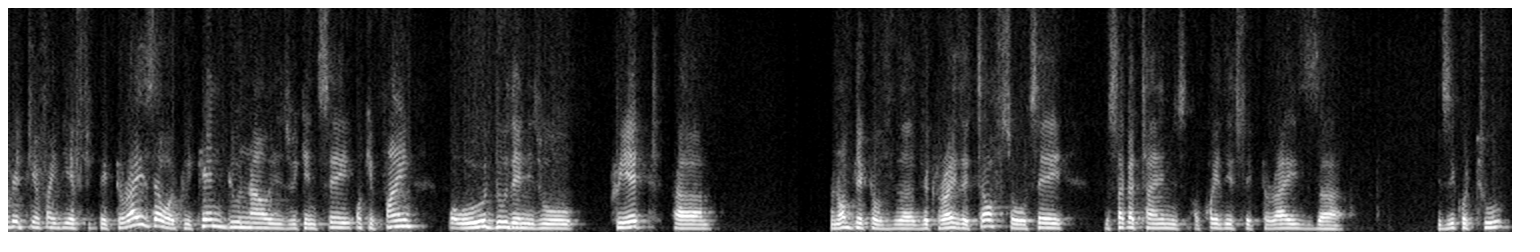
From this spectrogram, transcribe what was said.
TF-IDF vectorizer, what we can do now is we can say, okay, fine. What we will do then is we'll create um, an object of the vectorizer itself. So we'll say Lusaka times, I'll call this vectorizer is equal to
